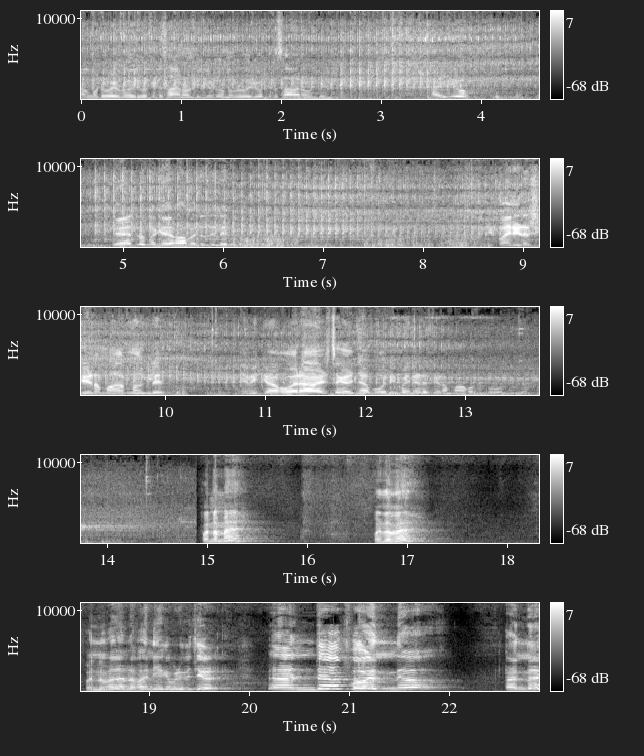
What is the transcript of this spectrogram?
അങ്ങോട്ട് പോയപ്പോൾ ഒരു പക്കറ്റ് സാധനമുണ്ട്. ഇങ്ങോട്ട് വന്നപ്പോൾ ഒരു പക്കറ്റ് സാധനമുണ്ട്. അയ്യോ കയറ്റൊന്നും കയറാൻ പറ്റുന്നില്ലേ? ഈ പനിയുടെ ക്ഷീണം മാറണമെങ്കിൽ എനിക്ക് ഒരാഴ്ച കഴിഞ്ഞാൽ പോലും ഈ പനിയുടെ ക്ഷീണം മാറുമെന്ന് തോന്നില്ല പൊന്നമ്മേ? പൊന്നമ്മേ? പൊന്നമ്മ തന്നെ പനിയൊക്കെ പിടിപ്പിച്ച് എന്താ പൊന്നു? അന്ന്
